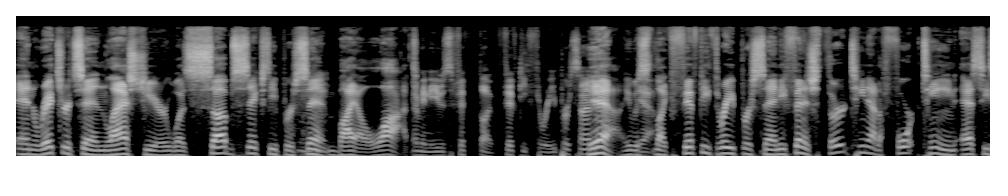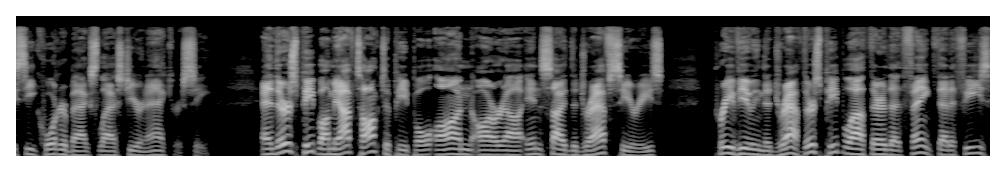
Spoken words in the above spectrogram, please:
And Richardson last year was sub 60% by a lot. I mean, he was 50, like 53%. yeah, he was Yeah. like 53%. He finished 13 out of 14 SEC quarterbacks last year in accuracy. And there's people, I mean, I've talked to people on our uh, Inside the Draft series previewing the draft. There's people out there that think that if he's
